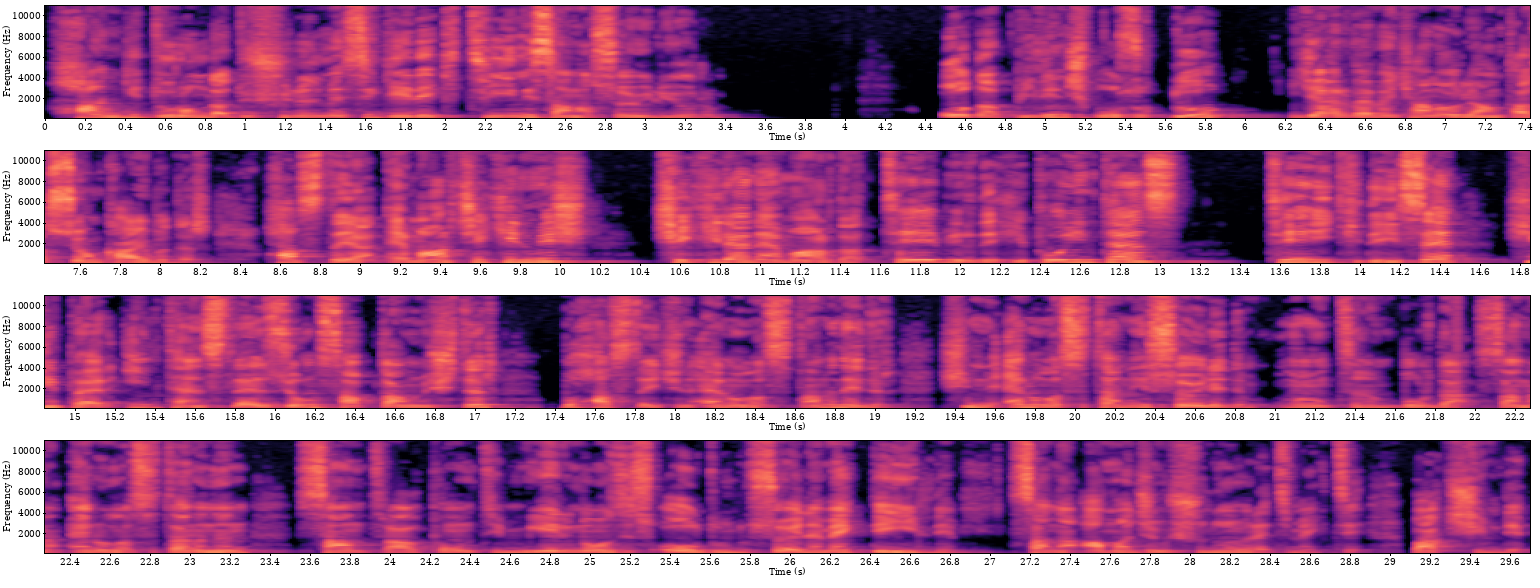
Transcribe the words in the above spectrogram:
hangi durumda düşünülmesi gerektiğini sana söylüyorum. O da bilinç bozukluğu, yer ve mekan oryantasyon kaybıdır. Hastaya MR çekilmiş, çekilen MR'da T1'de hipointens, T2'de ise hiperintens lezyon saptanmıştır. Bu hasta için en olası tanı nedir? Şimdi en olası tanıyı söyledim. Mantığım burada sana en olası tanının santral pontin miyelinozis olduğunu söylemek değildi. Sana amacım şunu öğretmekti. Bak şimdi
